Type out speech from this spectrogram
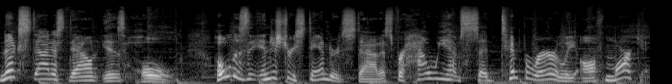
Next status down is hold. Hold is the industry standard status for how we have said temporarily off market.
